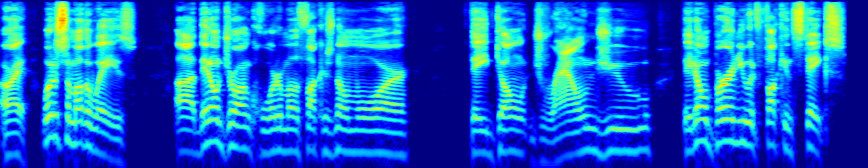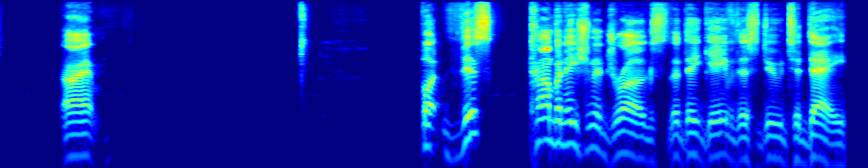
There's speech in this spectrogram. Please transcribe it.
All right. What are some other ways? Uh, they don't draw and quarter motherfuckers no more. They don't drown you. They don't burn you at fucking stakes. All right. But this combination of drugs that they gave this dude today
